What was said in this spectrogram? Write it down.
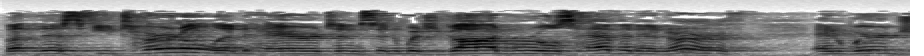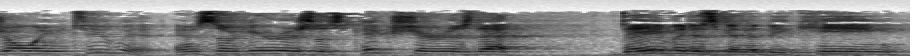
but this eternal inheritance in which God rules heaven and earth, and we're joined to it. And so here is this picture is that David is going to be king.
